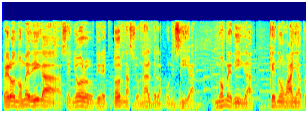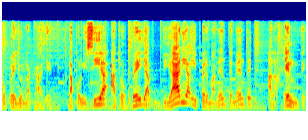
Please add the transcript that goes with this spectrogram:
Pero no me diga, señor director nacional de la policía, no me diga que no haya atropello en la calle. La policía atropella diaria y permanentemente a la gente.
